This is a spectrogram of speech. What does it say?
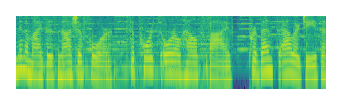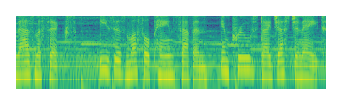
Minimizes nausea 4. Supports oral health 5. Prevents allergies and asthma 6. Eases muscle pain 7. Improves digestion 8.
